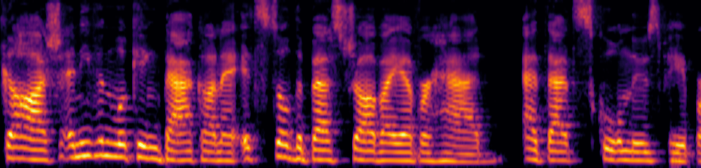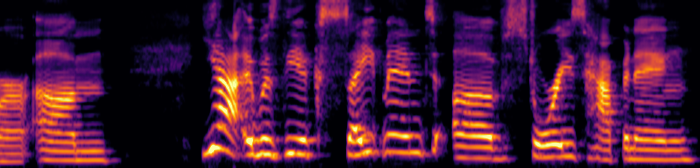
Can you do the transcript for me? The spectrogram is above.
Gosh, and even looking back on it, it's still the best job I ever had at that school newspaper. Um, yeah, it was the excitement of stories happening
